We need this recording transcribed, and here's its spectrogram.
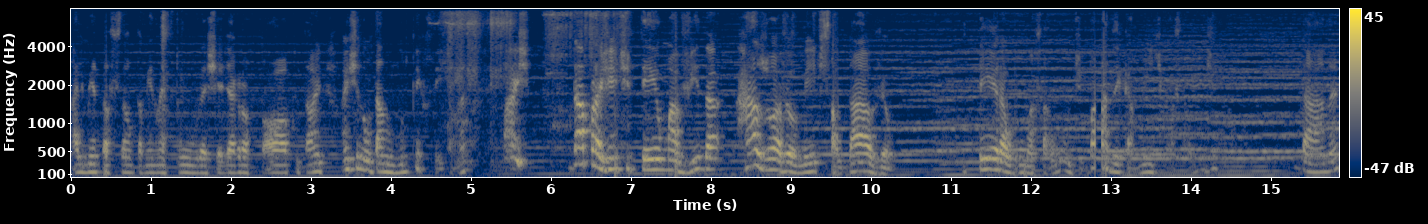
a alimentação também não é pura, é cheia de agrotóxico e tal. A gente não está no mundo perfeito, né? Mas dá para a gente ter uma vida razoavelmente saudável, ter alguma saúde, basicamente uma saúde, dá, né?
